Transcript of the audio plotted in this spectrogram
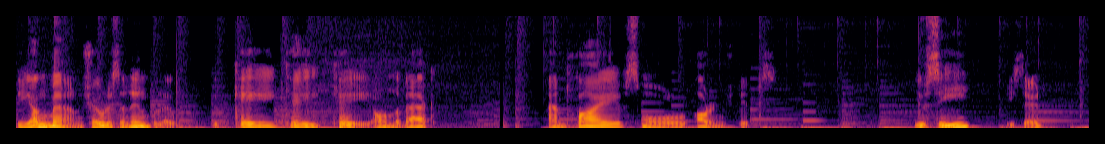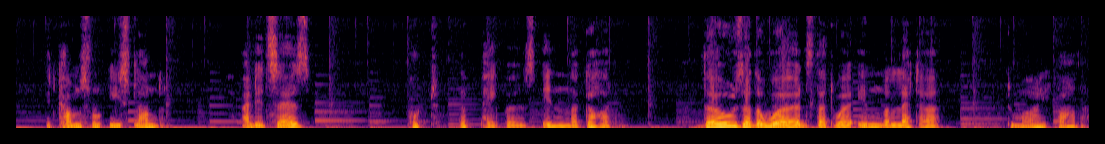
The young man showed us an envelope with KKK on the back and five small orange pips. You see, he said, it comes from East London, and it says, Put the papers in the garden. Those are the words that were in the letter to my father.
